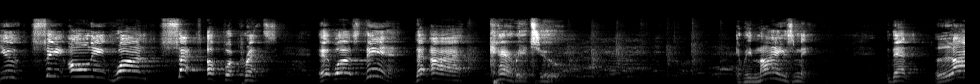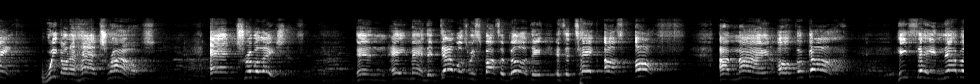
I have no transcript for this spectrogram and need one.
you see only one set of footprints, it was then that I carried you. It reminds me that life, we're going to have trials and tribulations. And amen. The devil's responsibility is to take us off our mind off of God. He said he never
